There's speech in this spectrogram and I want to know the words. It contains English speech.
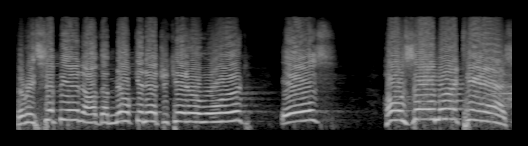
The recipient of the Milken Educator Award is Jose Martinez.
